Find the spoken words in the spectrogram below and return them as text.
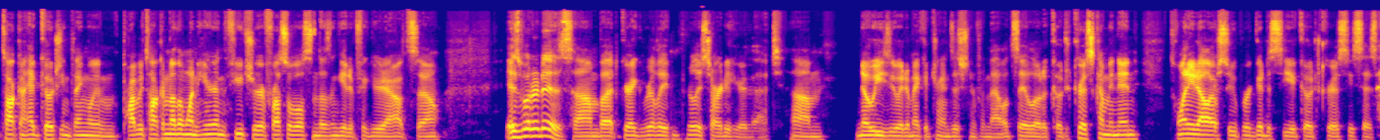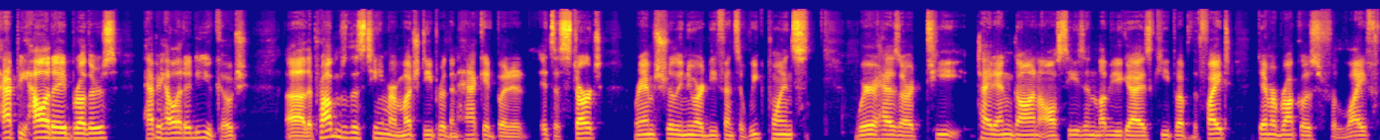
talking head coaching thing. We'll probably talk another one here in the future if Russell Wilson doesn't get it figured out. So is what it is. Um, but Greg, really, really sorry to hear that. Um, no easy way to make a transition from that. Let's say hello to Coach Chris coming in. $20 super. Good to see you, Coach Chris. He says, Happy holiday, brothers. Happy holiday to you, Coach. Uh, the problems with this team are much deeper than Hackett, but it, it's a start. Rams surely knew our defensive weak points. Where has our T, tight end gone all season? Love you guys. Keep up the fight. Denver Broncos for life.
